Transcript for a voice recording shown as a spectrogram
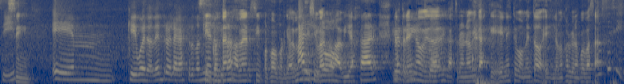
¿sí? Sí. Em, que bueno, dentro de la gastronomía... Sí, contanos a ver, sí, por favor, porque además de llevarnos a viajar, nos traes novedades gastronómicas que en este momento es lo mejor que nos puede pasar. No sé si,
